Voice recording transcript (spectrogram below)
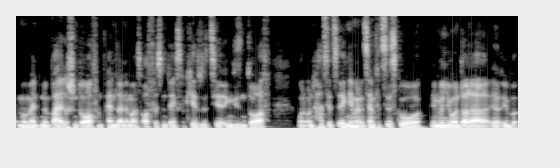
im Moment in einem bayerischen Dorf und pendle dann immer ins Office und denkst, okay, du sitzt hier in diesem Dorf und, und hast jetzt irgendjemand in San Francisco eine Million Dollar äh, über,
